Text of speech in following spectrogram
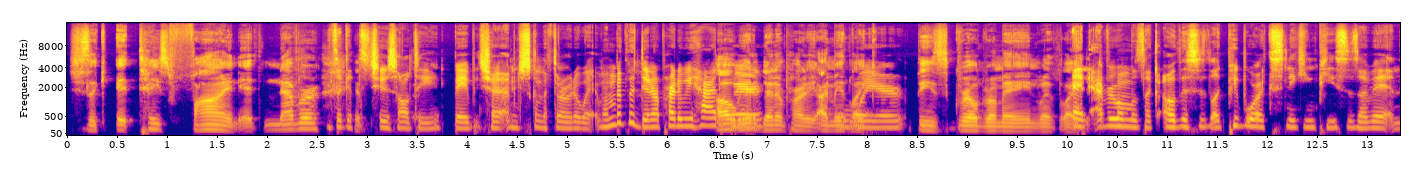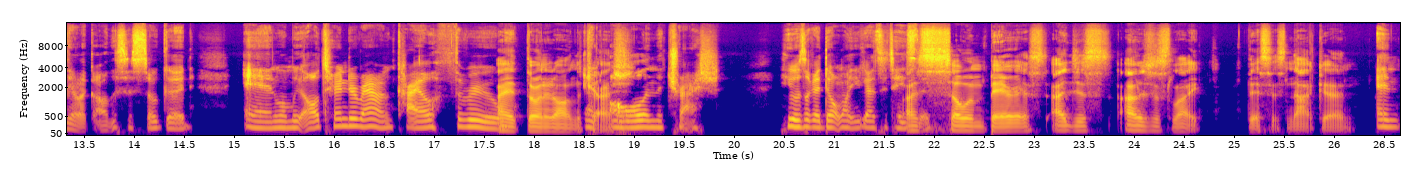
She's like, "It tastes fine. It never." it's like it's too salty baby i'm just gonna throw it away remember the dinner party we had Oh, we had a dinner party. I made like where these grilled romaine with like and everyone was like, "Oh, this is like people were like sneaking pieces of it," and they're like, "Oh, this is so good." And when we all turned around, Kyle threw I had thrown it all in the trash. all in the trash. He was like, "I don't want you guys to taste I was this." so embarrassed. I just, I was just like, "This is not good." And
